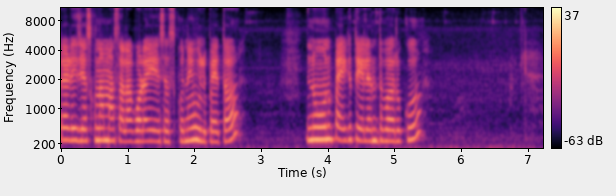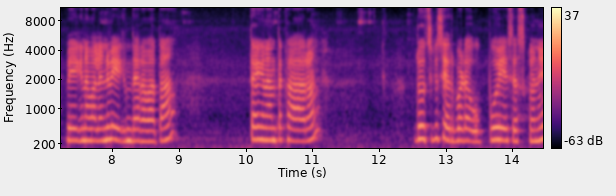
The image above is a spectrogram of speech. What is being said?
రెడీ చేసుకున్న మసాలా కూడా వేసేసుకుని ఉల్లిపాయతో నూనె పైకి తేలేంత వరకు వేగిన వాళ్ళని వేగిన తర్వాత తగినంత కారం రుచికి సరిపడా ఉప్పు వేసేసుకొని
